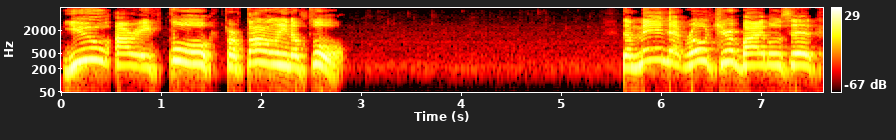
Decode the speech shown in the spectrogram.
you are a fool for following a fool. The man that wrote your Bible said,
